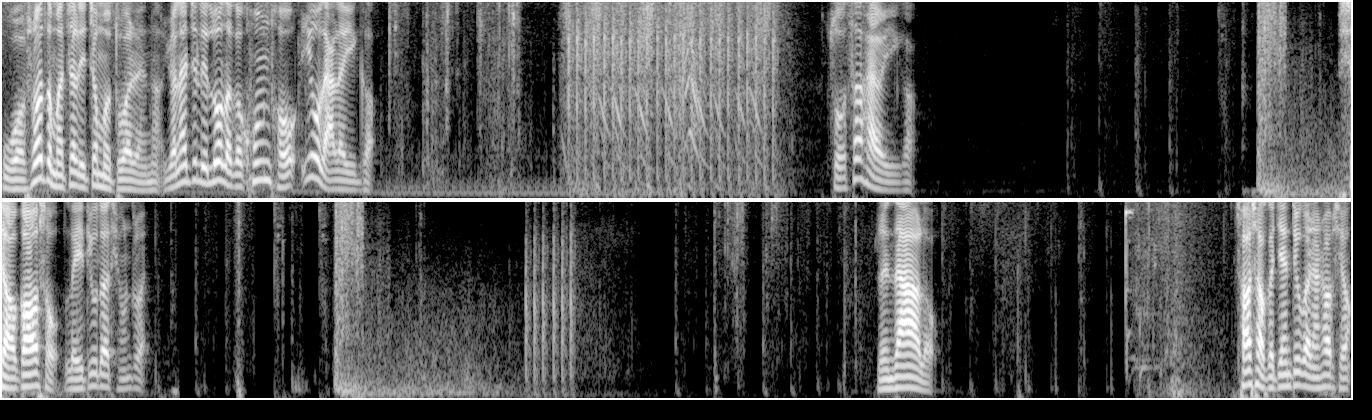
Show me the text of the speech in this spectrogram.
我说怎么这里这么多人呢？原来这里落了个空投，又来了一个。左侧还有一个小高手，雷丢的挺准。人在二楼，朝小隔间丢个燃烧瓶，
